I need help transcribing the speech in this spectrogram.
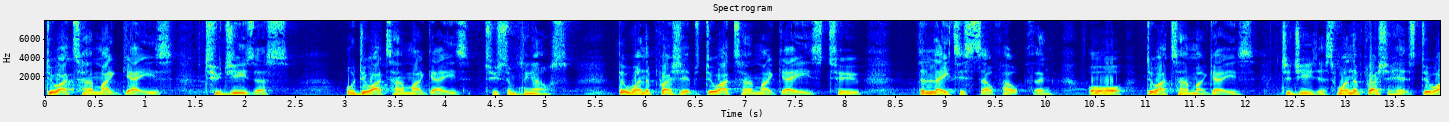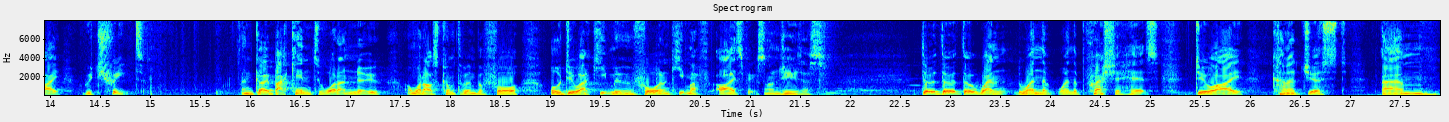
Do I turn my gaze to Jesus or do I turn my gaze to something else? That when the pressure hits, do I turn my gaze to the latest self help thing, or do I turn my gaze to Jesus? When the pressure hits, do I retreat and go back into what I knew and what I was comfortable in before, or do I keep moving forward and keep my eyes fixed on Jesus? The, the, the, when, when, the, when the pressure hits, do I kind of just um,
